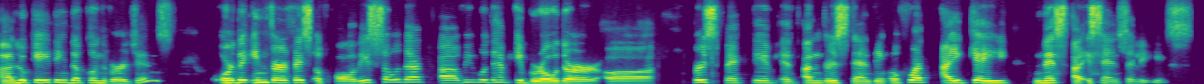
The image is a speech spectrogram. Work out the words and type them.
uh, locating the convergence or the interface of all this so that uh, we would have a broader uh, perspective and understanding of what IK-ness uh, essentially is.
